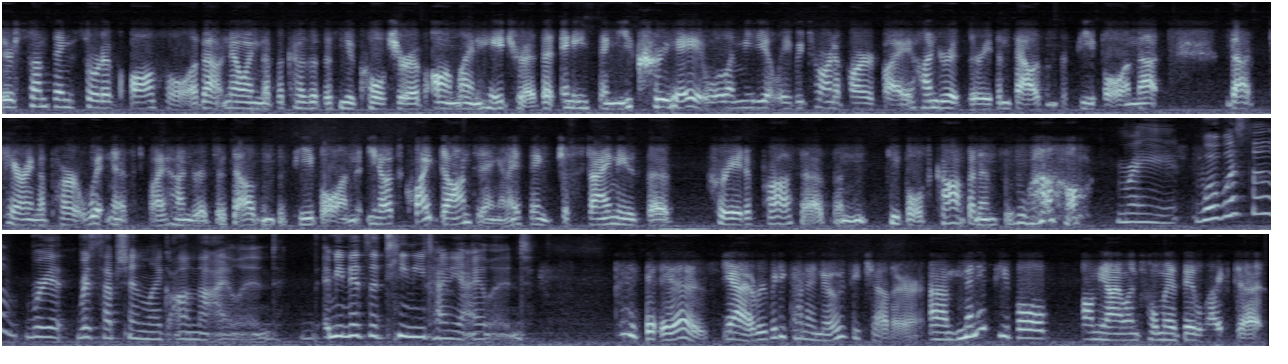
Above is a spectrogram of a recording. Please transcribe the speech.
there's something sort of awful about knowing that because of this new culture of online hatred, that anything you create will immediately be torn apart by hundreds or even thousands of people, and that that tearing apart witnessed by hundreds or thousands of people. And you know, it's quite daunting, and I think just stymies the creative process and people's confidence as well. Right. What was the re- reception like on the island? I mean, it's a teeny tiny island. It is. Yeah, everybody kind of knows each other. Um, many people on the island told me that they liked it.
